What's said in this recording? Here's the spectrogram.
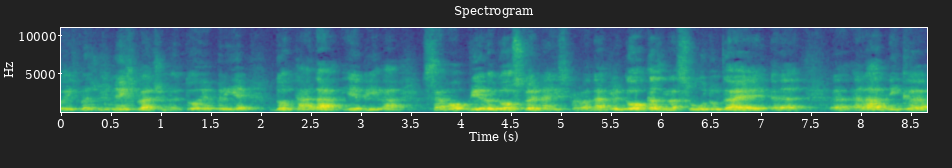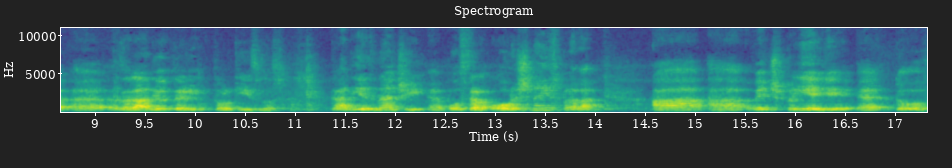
o isplaćenoj i neisplaćenoj. To je prije, do tada je bila samo vjerodostojna isprava. Dakle, dokaz na sudu da je e, e, radnik e, zaradio toliki iznos. Tad je, znači, postala ovršna isprava, a, već prije je e, to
